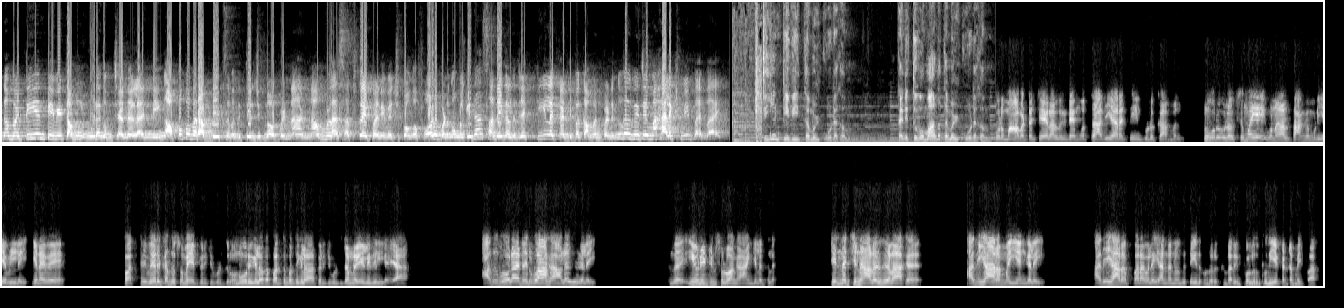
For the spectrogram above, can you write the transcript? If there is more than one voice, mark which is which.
Speaker 1: நம்ம டிஎன்டிவி தமிழ் ஊடகம் சேனலை நீங்க அப்பப்போ வர அப்டேட்ஸை வந்து தெரிஞ்சுக்கணும் அப்படின்னா நம்மள சப்ஸ்கிரைப் பண்ணி வச்சுக்கோங்க ஃபாலோ பண்ணுங்க. உங்களுக்கு ஏதாவது சந்தேகங்கள் இருந்தா கீழே கண்டிப்பா கமெண்ட் பண்ணுங்க. உங்கள் Vijay Mahalakshmi bye bye
Speaker 2: TNTV Tamil ஊடகம் தனித்துவமான தமிழ் ஊடகம்.
Speaker 3: ஒரு மாவட்ட செயலாளர்கிட்ட மொத்த அதிகாரத்தையும் கொடுக்காமல் நூறு கிலோ சுமையை உன்னால் தாங்க முடியவில்லை. எனவே பத்து பேருக்கு அந்த சுமையை பிரிச்சு கொடுத்துரும் நூறு கிலோ பத்து பத்து கிலோ பிரிச்சு கொடுத்துட்டோம்னா எளிது இல்லையா அதுபோல நிர்வாக அலகுகளை இந்த யூனிட்னு சொல்லுவாங்க ஆங்கிலத்துல. சின்ன சின்ன அலகுகளாக அதிகார மையங்களை அதிகார பரவலை அண்ணன் வந்து செய்து கொண்டிருக்கின்றார் இப்பொழுது புதிய கட்டமைப்பார்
